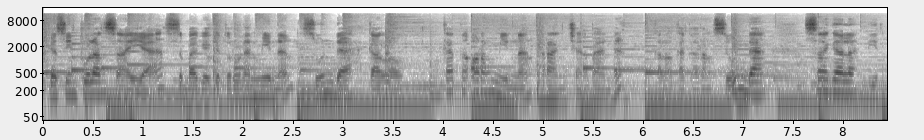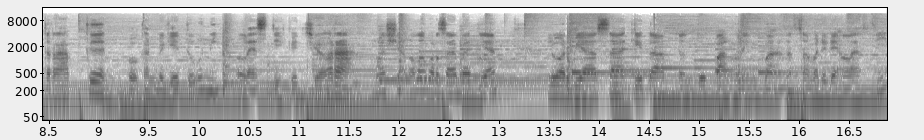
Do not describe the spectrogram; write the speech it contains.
Kesimpulan saya sebagai keturunan Minang, Sunda, kalau kata orang Minang, ranca bana, kalau kata orang Sunda, segala diterapkan. Bukan begitu nih, Lesti Kejora. Masya Allah persahabat ya, luar biasa kita tentu pangling banget sama Dede Lesti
